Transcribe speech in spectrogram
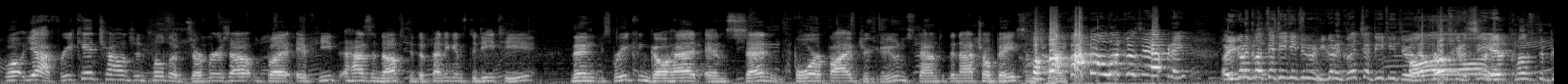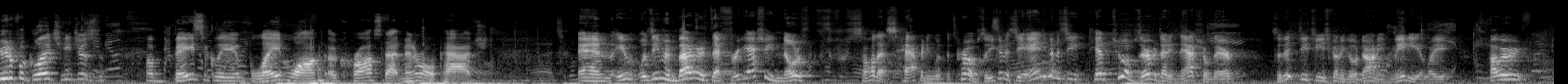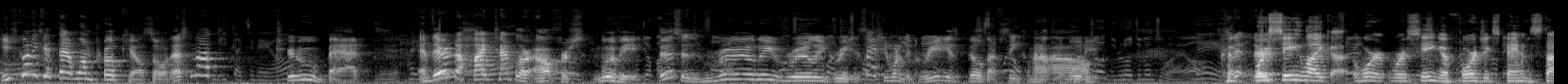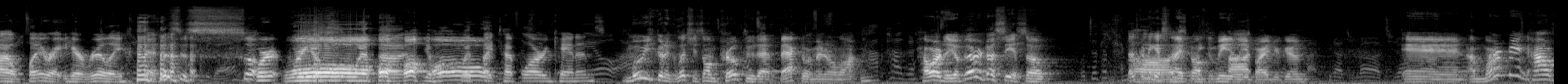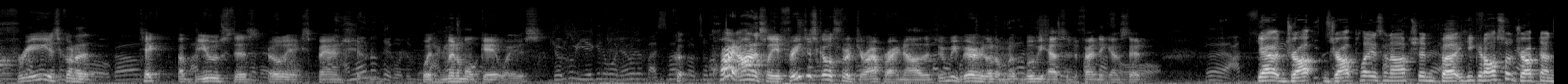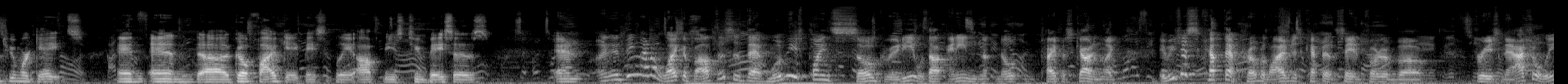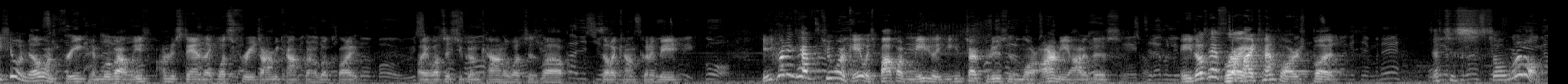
well, yeah, Free can't challenge until the observer is out, but if he has enough to defend against the DT, then Free can go ahead and send four or five Dragoons down to the natural base and look what's happening. Are you gonna glitch that DT through? Are you gonna glitch that DT through? that pro's gonna see Oh, here it. comes the beautiful glitch. He just uh, basically blade walked across that mineral patch. And even, what's even better is that free actually noticed saw that's happening with the probe. So you're going to see, and you're going to see him two observers that he's natural there. So this DT is going to go down immediately. However, he's going to get that one probe kill, so that's not too bad. And there's the High Templar out for movie. This is really, really greedy. This is actually one of the greediest builds I've seen coming out of the movie. 네. We're seeing like uh, we're we're seeing a Forge Expand style play right here, really. Yeah, this is so. Where, where you hold with, uh, you hold with like Templar and cannons. Movie's gonna glitch his own probe through that backdoor mineral lock. However, the observer does see it, so that's gonna get sniped it's off immediately hot. by Dragoon. And I'm wondering how Free is gonna take abuse this early expansion with minimal gateways. Qu- Quite honestly, if Free just goes for a drop right now, there's gonna be very little movie has to defend against it. Yeah, drop drop play is an option, but he could also drop down two more gates and and uh, go five gate basically off these two bases. And, and the thing I don't like about this is that movie is playing so greedy without any no, no type of scouting. Like, if you just kept that probe alive, just kept it, say, in sort of uh, Free's natural, at least you would know when Free can move out, at least understand, like, what's Free's army count going to look like. Like, what's his Dragoon count, or what's his uh, count going to be. He's going to have two more gateways pop up immediately. He can start producing more army out of this. And he does have four Right. High Templars, but that's just so little.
